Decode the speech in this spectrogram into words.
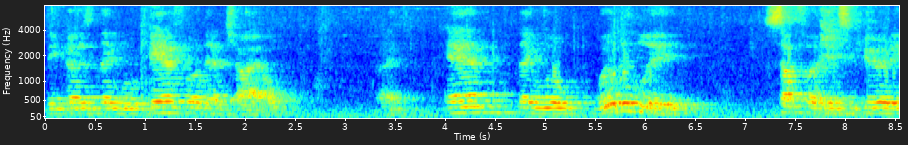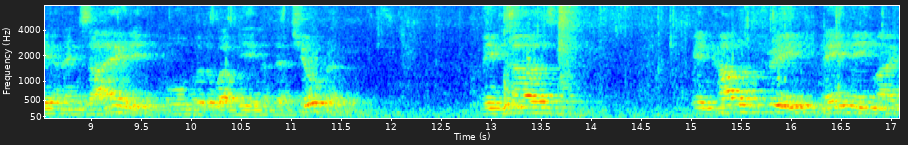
because they will care for their child, right? And they will willingly suffer insecurity and anxiety over the well-being of their children because in column three, maybe my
